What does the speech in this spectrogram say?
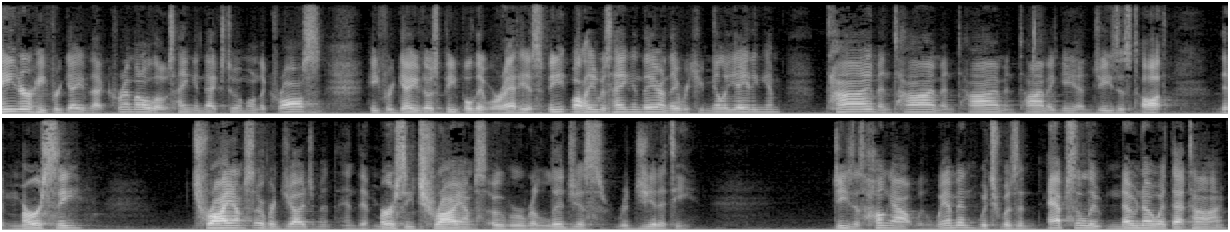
Peter, he forgave that criminal that was hanging next to him on the cross. He forgave those people that were at his feet while he was hanging there and they were humiliating him. Time and time and time and time again, Jesus taught that mercy triumphs over judgment and that mercy triumphs over religious rigidity. Jesus hung out with women, which was an absolute no no at that time.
